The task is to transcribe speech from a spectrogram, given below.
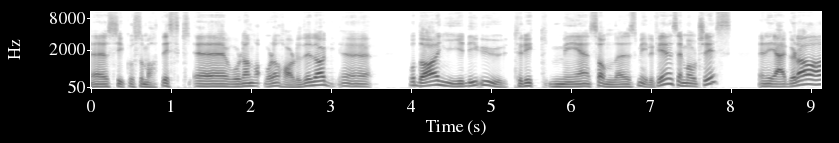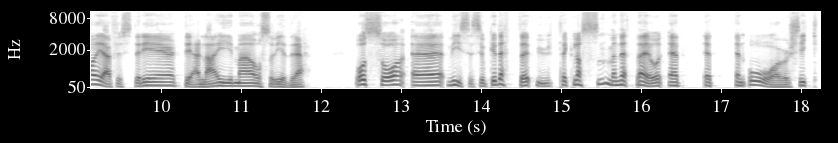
psykosomatisk. Hvordan, hvordan, har du det i dag? Og da gir de uttrykk med sånne smilefjes, emojis. Jeg er glad, jeg er frustrert, jeg er lei meg, osv. Og så eh, vises jo ikke dette ut til klassen, men dette er jo et, et, en oversikt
